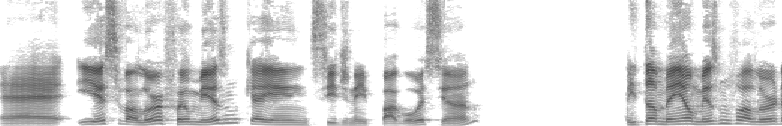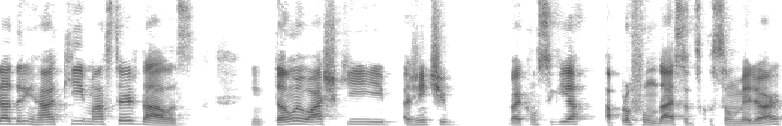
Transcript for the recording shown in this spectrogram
É, e esse valor foi o mesmo que a EN Sydney pagou esse ano, e também é o mesmo valor da DreamHack Masters Dallas. Então eu acho que a gente vai conseguir aprofundar essa discussão melhor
